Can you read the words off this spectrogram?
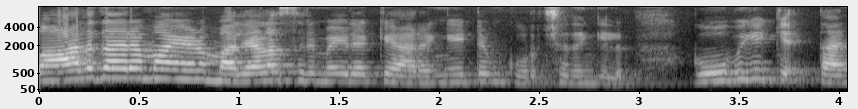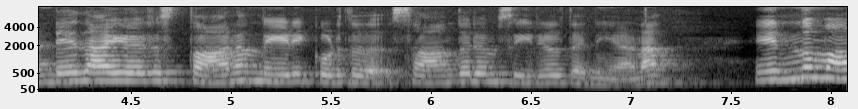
ബാലതാരമായാണ് മലയാള സിനിമയിലൊക്കെ അരങ്ങേറ്റം കുറിച്ചതെങ്കിലും ഗോപികയ്ക്ക് തന്റെതായ ഒരു സ്ഥാനം നേടിക്കൊടുത്തത് സാന്ത്വനം സീരിയൽ തന്നെയാണ്. എന്നും ആ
